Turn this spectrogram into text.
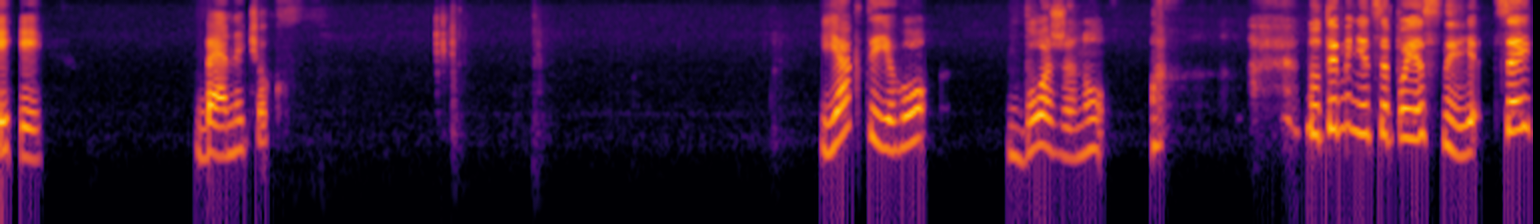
Хе-хе-хе. Бенечок. Як ти його. Боже, ну. Ну, ти мені це поясни. Цей в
